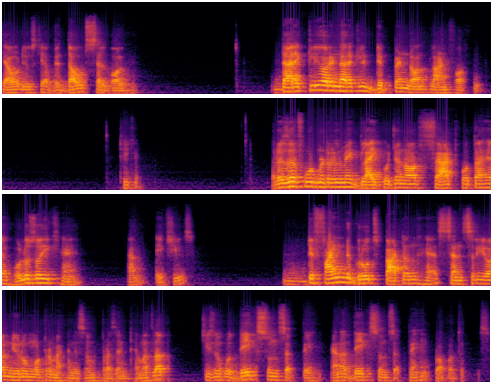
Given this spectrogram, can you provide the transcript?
क्या वर्ड यूज़ किया? विदाउट सेल वॉल है। डायरेक्टली और indirectly depend on plant for food ठीक है? रिज़र्व फ़ूड मटेरियल में ग्लाइकोजन और फैट होता है होलोजोइक है ना, एक चीज़। डिफाइंड ग्रोथ पैटर्न है सेंसरी और न्यूरोमोटर मैकेनिज्म प्रेजेंट है। मतलब चीज़ों को देख सुन सकते हैं, है ना, देख सुन सकते हैं प्रॉपर तरीके से।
